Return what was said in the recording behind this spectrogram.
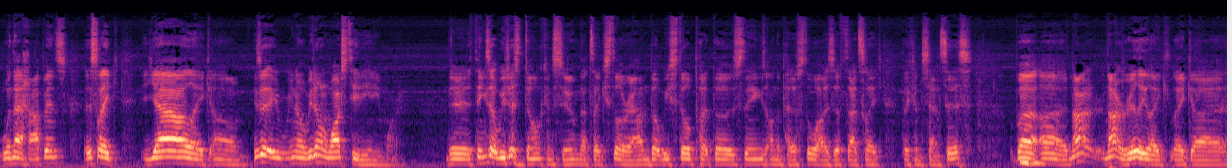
When that happens, it's like, yeah, like, um, is it you know we don't watch TV anymore. There are things that we just don't consume that's like still around, but we still put those things on the pedestal as if that's like the consensus. But uh, not not really. Like like uh,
